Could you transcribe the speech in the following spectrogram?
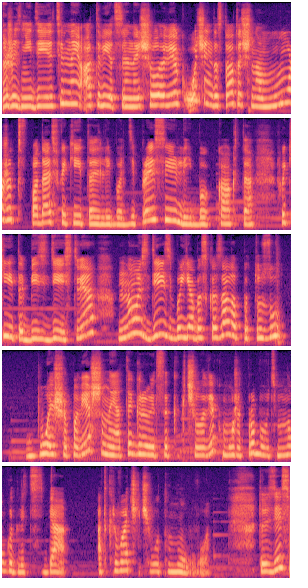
жизнедеятельный, ответственный человек очень достаточно может впадать в какие-то либо депрессии, либо как-то в какие-то бездействия. Но здесь бы я бы сказала по тузу больше повешенный отыгрывается, как человек может пробовать много для себя, открывать чего-то нового. То есть здесь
